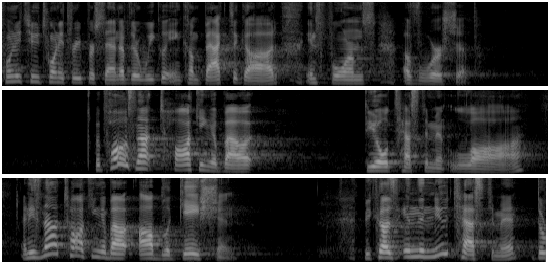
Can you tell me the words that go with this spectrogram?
22, 23% of their weekly income back to God in forms of worship. But Paul is not talking about the Old Testament law, and he's not talking about obligation. Because in the New Testament, the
